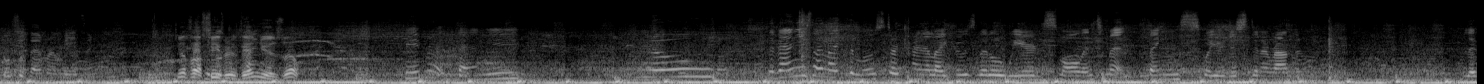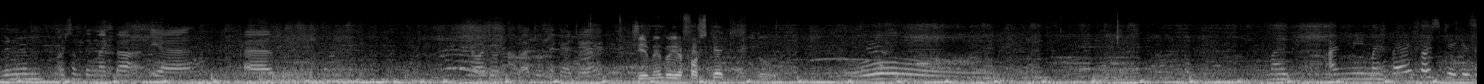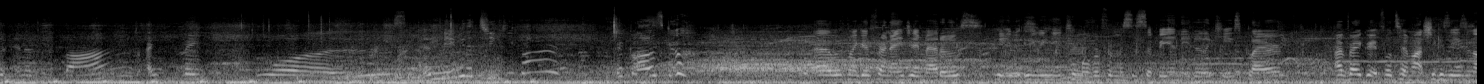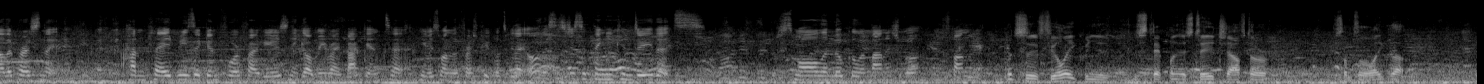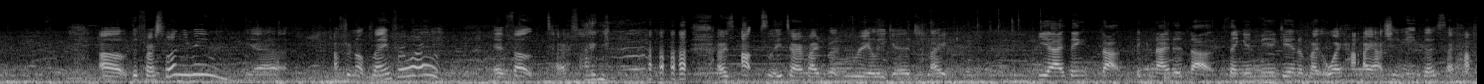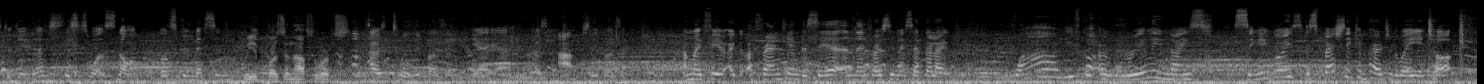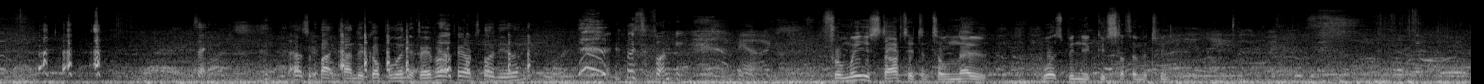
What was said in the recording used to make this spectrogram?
Both of them are amazing. Do you have a favourite venue as well? Favorite venue? No. The venues I like the most are kind of like those little weird, small, intimate things where you're just in a random living room or something like that. Yeah. Um, no, I don't have. I don't think I do. Do you remember your first gig? Oh. My, I mean, my very first gig is in a band. I think was maybe the Tiki Bar in Glasgow. Uh, with my good friend AJ Meadows. He, he, he came over from Mississippi and needed a keys player. I'm very grateful to him actually because he's another person that hadn't played music in four or five years and he got me right back into it. He was one of the first people to be like, oh, this is just a thing you can do that's small and local and manageable and fun. What does it feel like when you step on the stage after something like that? Uh, the first one, you mean? Yeah. After not playing for a while, it felt terrifying. I was absolutely terrified, but really good. Like, yeah, I think that ignited that thing in me again of like, oh, I, ha- I actually need this. I have to do this. This is what's not, what's been missing. Were you know? buzzing afterwards? I was totally buzzing. Yeah, yeah. I was absolutely buzzing. And my favorite, a friend came to see it, and the first thing they said, they're like, "Wow, you've got a really nice singing voice, especially compared to the way you talk." Like, That's a backhanded compliment if ever I've heard on you. it was funny. Yeah. From where you started until now, what's been the good stuff in between?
